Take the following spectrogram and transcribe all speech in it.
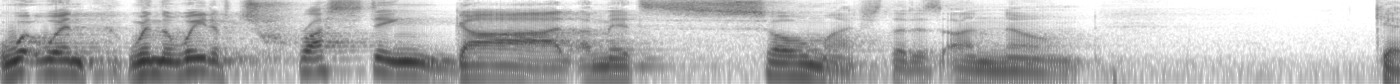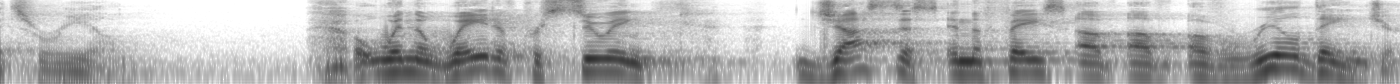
when, when the weight of trusting God amidst so much that is unknown gets real. When the weight of pursuing justice in the face of, of, of real danger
